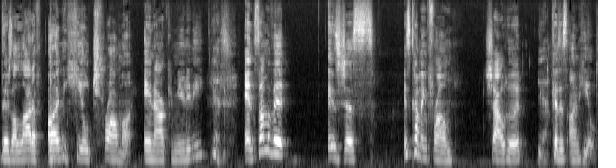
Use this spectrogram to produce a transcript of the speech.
there's a lot of unhealed trauma in our community, Yes. and some of it is just it's coming from childhood Yeah. because it's unhealed.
